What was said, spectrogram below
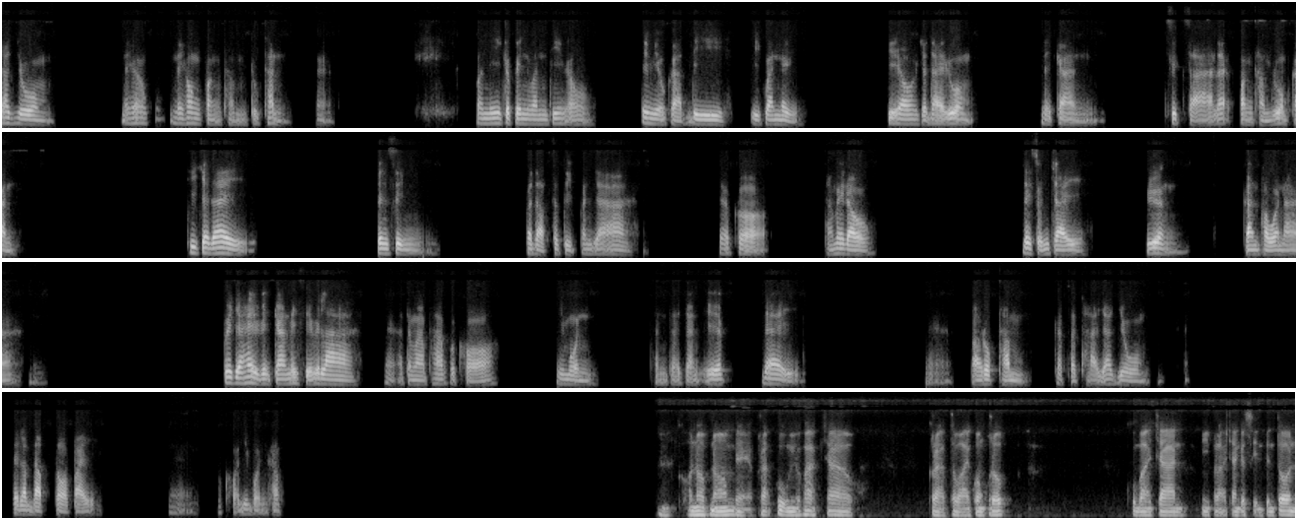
ญาติโยมในห้องในห้องฟังธรรมทุกท่านวันนี้ก็เป็นวันที่เราได้มีโอกาสดีอีกวันหนึ่ง ที่เราจะได้ร่วมในการศึกษาและฟังธรรมร่วมกัน ที่จะได้เป็นสิ่งประดับสติปัญญา แล้วก็ทำให้เรา ได้สนใจเรื่องการภาวนา เพื่อจะให้เป็นการไม่เสียเวลาอาตมาภาพก็ขอนิมนต์ท่านอาจารย์เอฟได้ปารบธรรมกับศรัทธาญาติโยม ในลำดับต่อไป ขอนิมนต์ครับ อนอบน้อมแด่พระผู้มีพระภาคเจ้า กราบถวายความเคารพครูบาอาจารย์ มีพระอาจารย์กสินเป็นต้น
